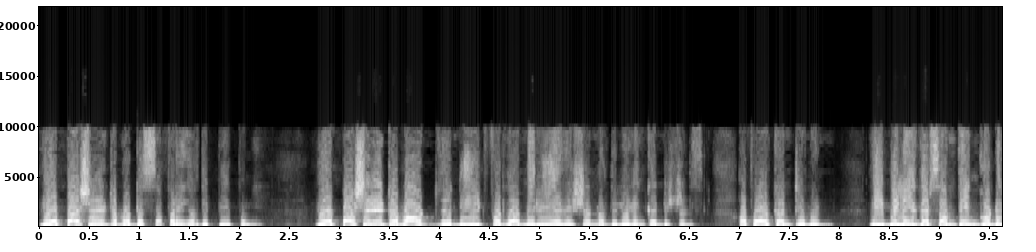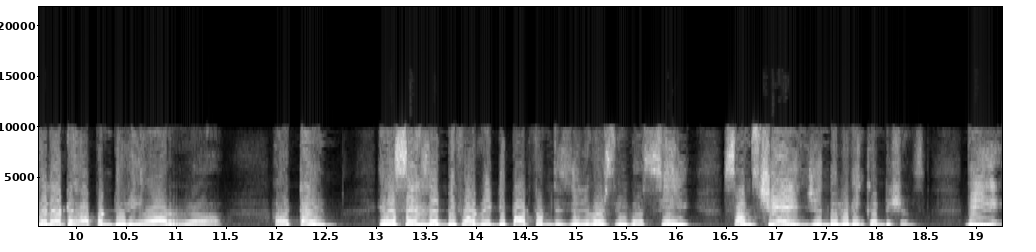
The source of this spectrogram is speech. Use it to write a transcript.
We are passionate about the suffering of the people. We are passionate about the need for the amelioration of the living conditions of our countrymen. We believe that something good will have to happen during our uh, uh, time. In a sense that before we depart from this universe, we must see some change in the living conditions. We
